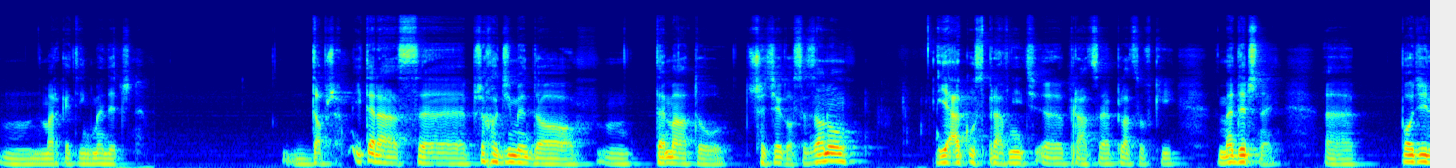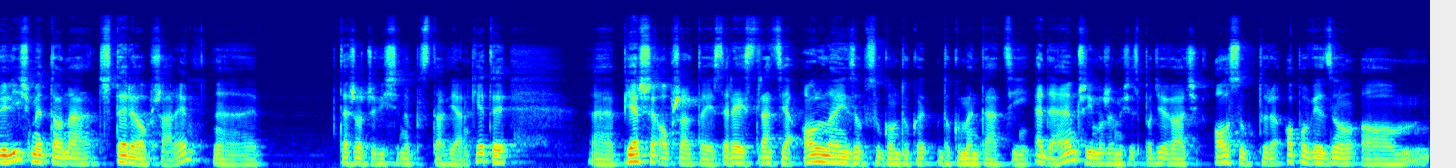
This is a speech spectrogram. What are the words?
mm, Marketing Medyczny. Dobrze, i teraz przechodzimy do mm, tematu trzeciego sezonu jak usprawnić pracę placówki medycznej. E, podzieliliśmy to na cztery obszary, e, też oczywiście na podstawie ankiety. Pierwszy obszar to jest rejestracja online z obsługą dokumentacji EDM, czyli możemy się spodziewać osób, które opowiedzą o mm,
